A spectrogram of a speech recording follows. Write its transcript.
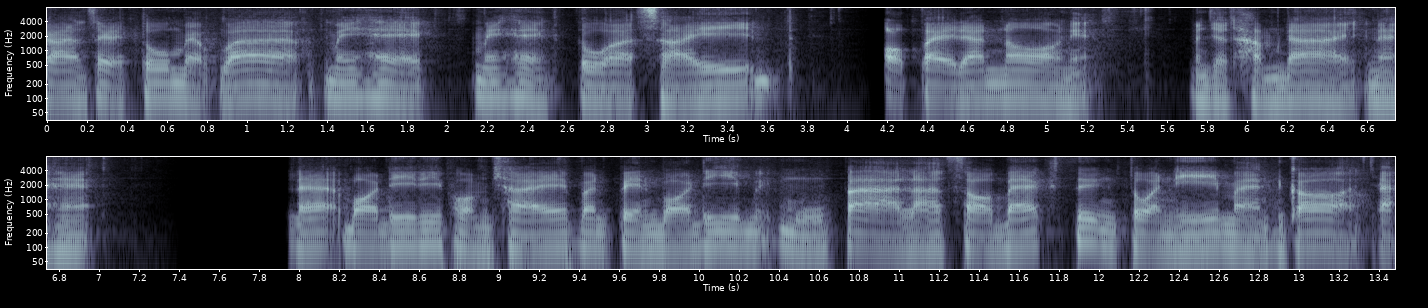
การใส่ตู้มแบบว่าไม่แหกไม่แหกตัวไซส์ออกไปด้านนอกเนี่ย มันจะทำได้นะฮะ และบอดี้ที่ผมใช้มันเป็นบอดี้หมูป่าลาซอแบ็กซึ่งตัวนี้มันก็จะ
